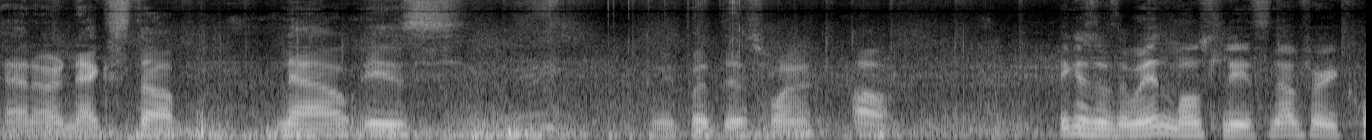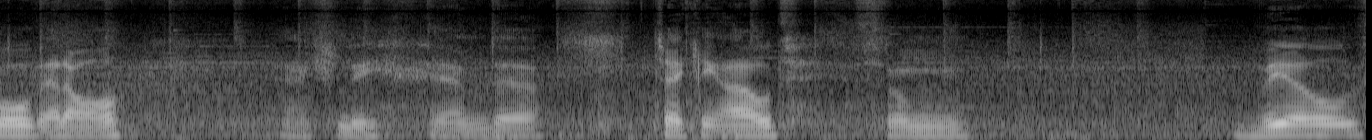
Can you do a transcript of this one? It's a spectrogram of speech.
And our next stop now is, let me put this one, oh, because of the wind mostly, it's not very cold at all, actually. And uh, checking out some whales,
